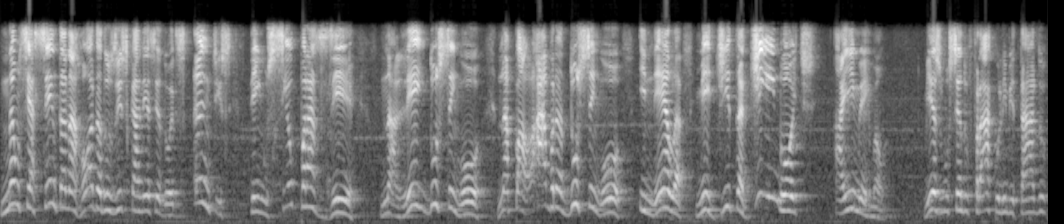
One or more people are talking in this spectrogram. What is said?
não se assenta na roda dos escarnecedores, antes tem o seu prazer na lei do Senhor, na palavra do Senhor, e nela medita dia e noite. Aí, meu irmão, mesmo sendo fraco, limitado,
